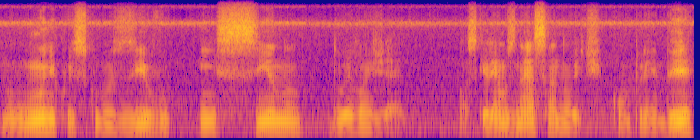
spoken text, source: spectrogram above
no único exclusivo ensino do Evangelho. Nós queremos nessa noite compreender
